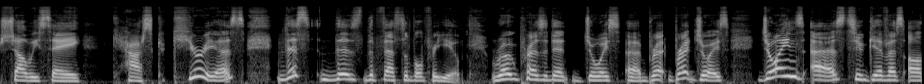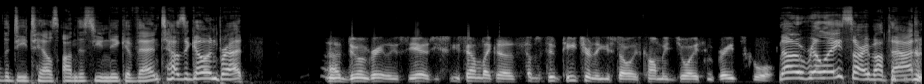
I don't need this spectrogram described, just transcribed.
shall we say, cask curious, this, is the festival for you. Rogue President Joyce uh, Brett Brett Joyce joins us to give us all the details on this unique event. How's it going, Brett? Uh, doing great, Lucy. Yeah, you, you sound like a substitute teacher that used to always call me Joyce in grade school. No, really? Sorry about that.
